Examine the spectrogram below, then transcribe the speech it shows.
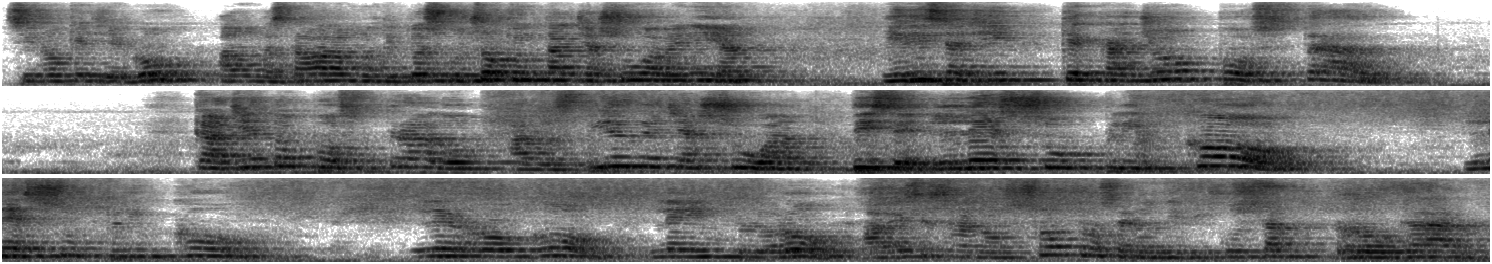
sino que llegó a donde estaba la multitud, escuchó que un tal Yeshua venía y dice allí que cayó postrado. Cayendo postrado a los pies de Yeshua, dice, le suplicó, le suplicó, le rogó, le imploró. A veces a nosotros se nos dificulta rogar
